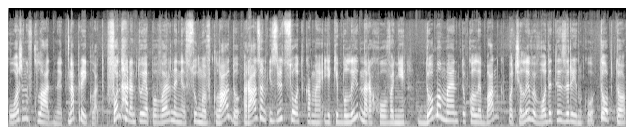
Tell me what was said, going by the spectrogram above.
кожен вкладник. Наприклад, фонд гарантує повернення суми вкладу разом із відсотками, які були нараховані до моменту, коли банк почали виводити з ринку. Тобто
